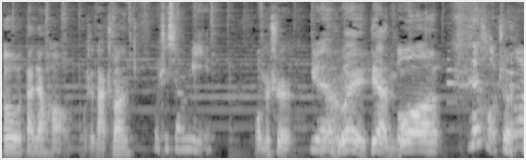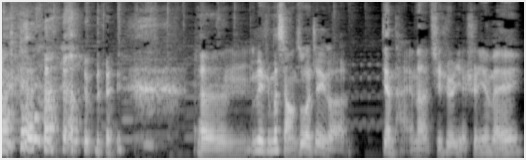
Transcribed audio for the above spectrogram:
hello 大家好我是大川。我是小米。我们是原味电波。嘿 好中二。对。嗯为什么想做这个电台呢？其实也是因为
